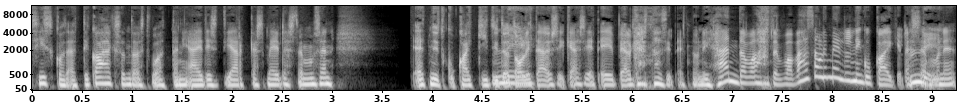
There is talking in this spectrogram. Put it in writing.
sisko täytti 18 vuotta, niin äiti sitten järkkäsi meille semmoisen, että nyt kun kaikki tytöt Niin. oli täysikäisiä, että ei pelkästään silleen, että no niin häntä varten, vaan vähän se oli meille niin kuin kaikille Niin. semmoinen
